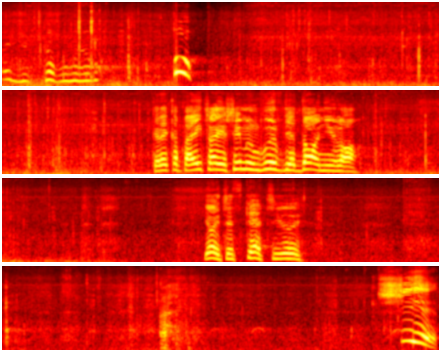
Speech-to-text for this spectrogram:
Ai, capul meu! Uh! Cred că pe aici ieșim în vârf de Donilo. Ia uite ce sketchy e. Ah. Shit!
